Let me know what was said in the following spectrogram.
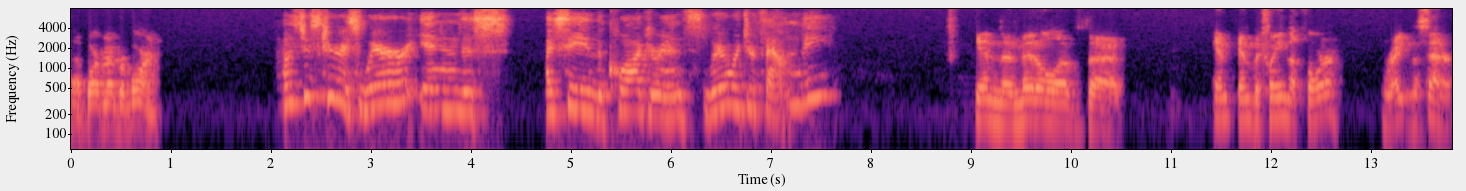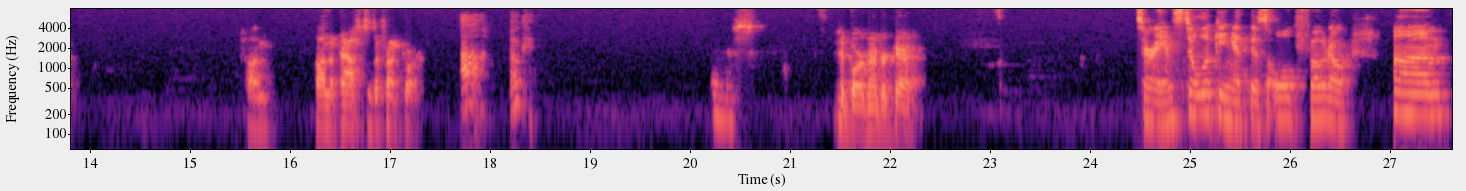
Uh, Board Member Bourne? I was just curious, where in this, I see the quadrants, where would your fountain be? In the middle of the, in, in between the four, right in the center. On, on the path to the front door. Ah, okay. And Board Member Garrett? Sorry, I'm still looking at this old photo. Um,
